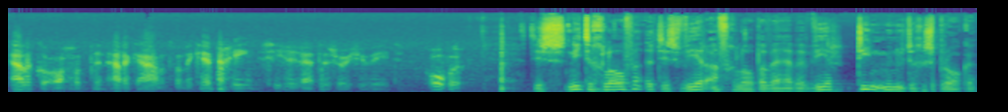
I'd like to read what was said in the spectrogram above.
elke ochtend en elke avond, want ik heb geen sigaretten zoals je weet. Over. Het is niet te geloven, het is weer afgelopen. We hebben weer tien minuten gesproken.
